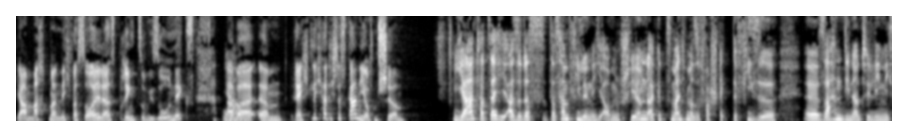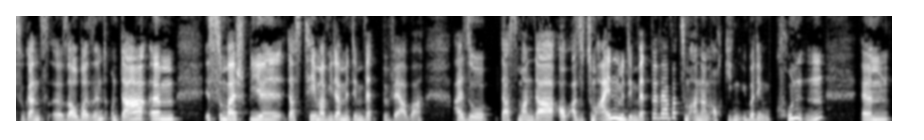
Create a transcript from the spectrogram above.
ja, macht man nicht, was soll das, bringt sowieso nichts. Ja. Aber ähm, rechtlich hatte ich das gar nicht auf dem Schirm. Ja, tatsächlich. Also das, das haben viele nicht auf dem Schirm. Da gibt's manchmal so versteckte, fiese äh, Sachen, die natürlich nicht so ganz äh, sauber sind. Und da ähm, ist zum Beispiel das Thema wieder mit dem Wettbewerber. Also, dass man da, auch, also zum einen mit dem Wettbewerber, zum anderen auch gegenüber dem Kunden, ähm,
